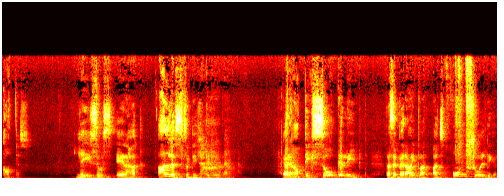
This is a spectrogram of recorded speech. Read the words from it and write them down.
Gottes. Jesus, er hat alles für dich gegeben. Er hat dich so geliebt, dass er bereit war, als Unschuldiger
